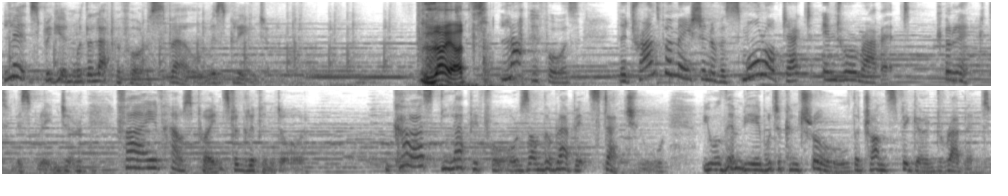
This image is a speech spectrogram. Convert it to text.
Let's begin with the Lepifors spell, Miss Granger. Zajac. Lapifors, the transformation of a small object into a rabbit. Correct, Miss Granger. Five house points for Gryffindor. Cast Lapifors on the rabbit statue. You will then be able to control the transfigured rabbit.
